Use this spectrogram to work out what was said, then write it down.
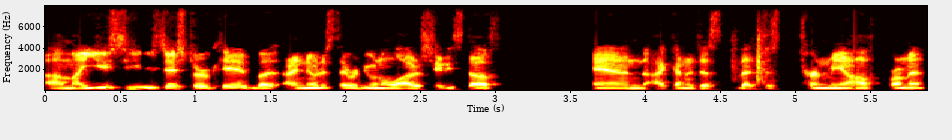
Um, I used to use DistroKid, but I noticed they were doing a lot of shady stuff, and I kind of just that just turned me off from it.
